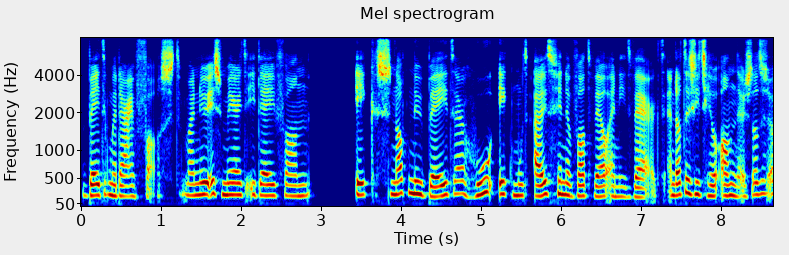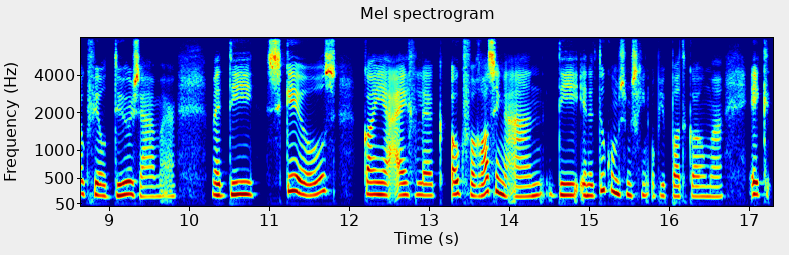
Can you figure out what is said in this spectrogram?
beet ik me daarin vast. Maar nu is meer het idee van ik snap nu beter hoe ik moet uitvinden wat wel en niet werkt. En dat is iets heel anders. Dat is ook veel duurzamer. Met die skills kan je eigenlijk ook verrassingen aan die in de toekomst misschien op je pad komen. Ik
